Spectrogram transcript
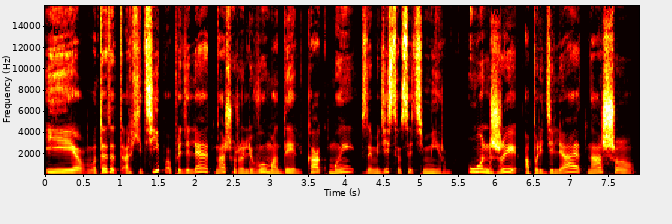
И вот этот архетип определяет нашу ролевую модель, как мы взаимодействуем с этим миром он же определяет нашу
